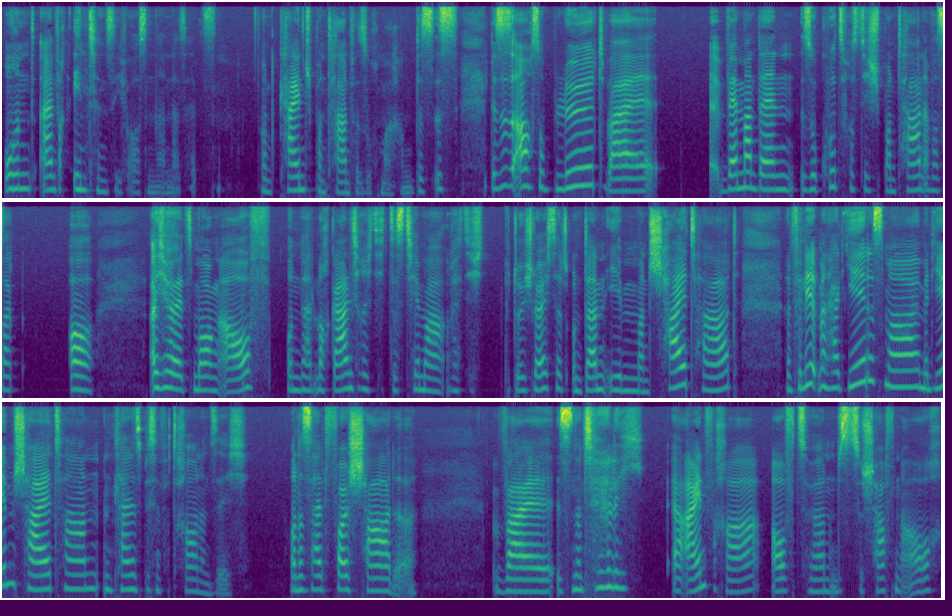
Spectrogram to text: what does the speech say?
und einfach intensiv auseinandersetzen und keinen Spontanversuch machen. Das ist, das ist auch so blöd, weil äh, wenn man denn so kurzfristig spontan einfach sagt, oh, ich höre jetzt morgen auf und hat noch gar nicht richtig das Thema richtig durchleuchtet und dann eben man scheitert, dann verliert man halt jedes Mal mit jedem Scheitern ein kleines bisschen Vertrauen in sich. Und das ist halt voll schade, weil es natürlich einfacher aufzuhören und es zu schaffen auch,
